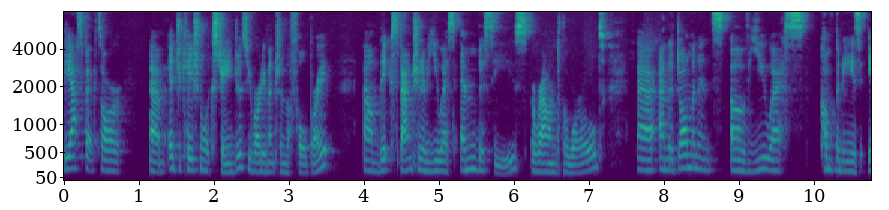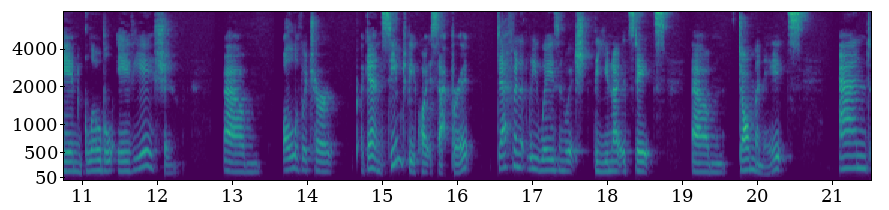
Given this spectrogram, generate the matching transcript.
The aspects are um, educational exchanges, you've already mentioned the Fulbright, um, the expansion of US embassies around the world, uh, and the dominance of US companies in global aviation, um, all of which are, again, seem to be quite separate, definitely ways in which the United States um, dominates, and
